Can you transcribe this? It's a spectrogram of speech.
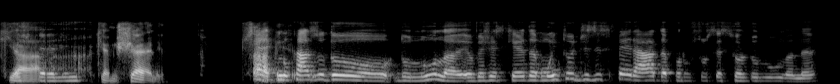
que a, que a Michelle. Sabe? É que no caso do, do Lula, eu vejo a esquerda muito desesperada por um sucessor do Lula, né?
